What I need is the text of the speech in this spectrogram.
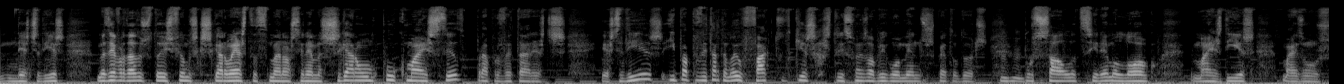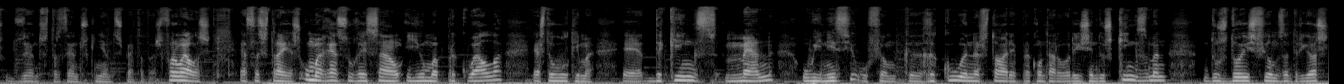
nestes dias. Mas é verdade, os dois filmes que chegaram esta semana aos cinemas chegaram um pouco mais cedo para aproveitar estes, estes dias e para aproveitar também o facto de que as restrições obrigam a menos espectadores por sala de cinema. Logo, mais dias, mais uns 200, 300, 500 espectadores. Foram elas, essas estreias, uma ressurreição e uma prequela. Esta última é The King's Man, o início, o filme que recua na história para contar a origem dos Kingsmen, dos dois filmes anteriores,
